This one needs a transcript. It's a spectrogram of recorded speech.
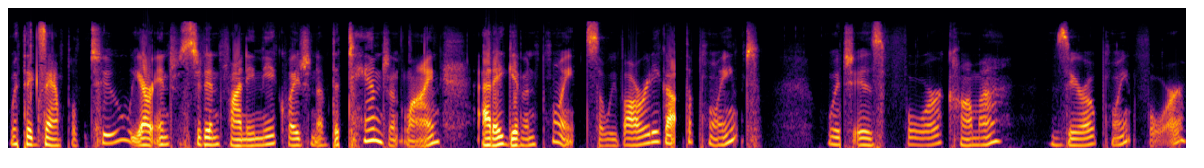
With example 2, we are interested in finding the equation of the tangent line at a given point. So we've already got the point, which is 4 comma 0.4.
